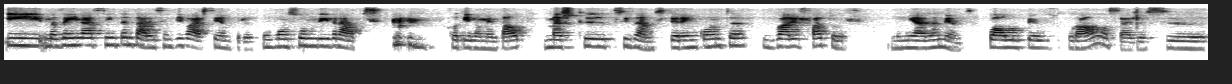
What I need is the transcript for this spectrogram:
E, mas ainda assim tentar incentivar sempre um consumo de hidratos relativamente alto, mas que precisamos ter em conta vários fatores nomeadamente qual o peso corporal, ou seja, se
